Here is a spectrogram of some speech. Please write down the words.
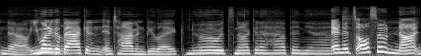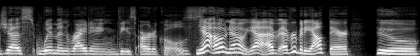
No, you want to Yeah. go back in, in time and be like, "No, it's not gonna happen yet." and it's also not just women writing these articles yeah, oh no, yeah, everybody out there who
